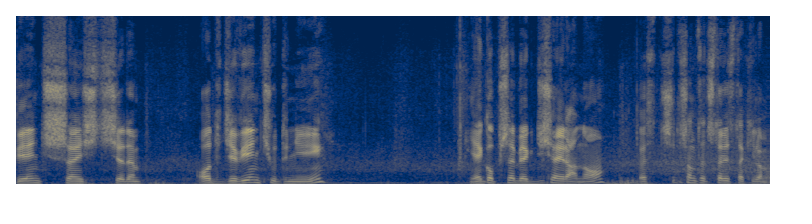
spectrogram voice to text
5, 6, 7, od 9 dni. Jego przebieg dzisiaj rano to jest 3400 km.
